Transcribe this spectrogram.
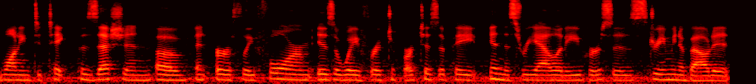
wanting to take possession of an earthly form is a way for it to participate in this reality versus dreaming about it.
